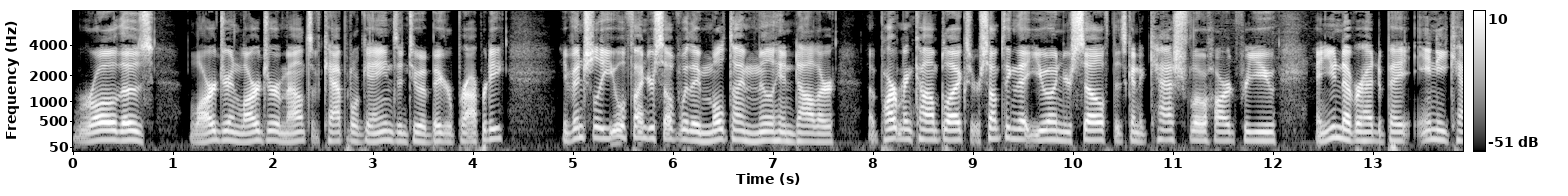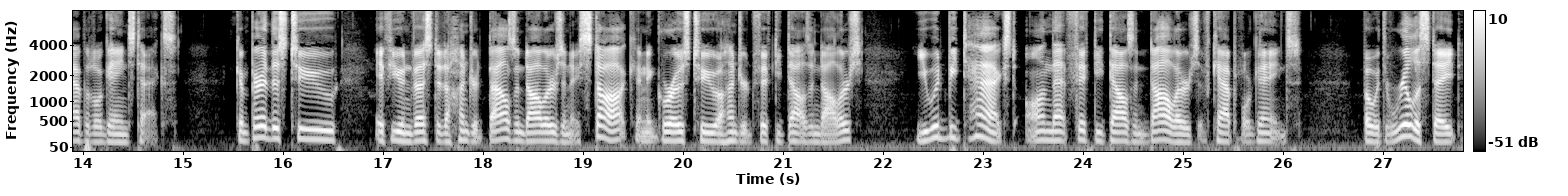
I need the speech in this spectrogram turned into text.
roll those larger and larger amounts of capital gains into a bigger property, eventually you will find yourself with a multi million dollar apartment complex or something that you own yourself that's going to cash flow hard for you and you never had to pay any capital gains tax. Compare this to if you invested $100,000 in a stock and it grows to $150,000, you would be taxed on that $50,000 of capital gains. But with real estate,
